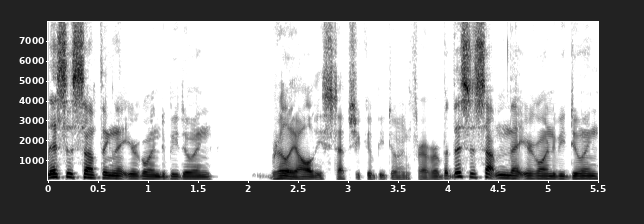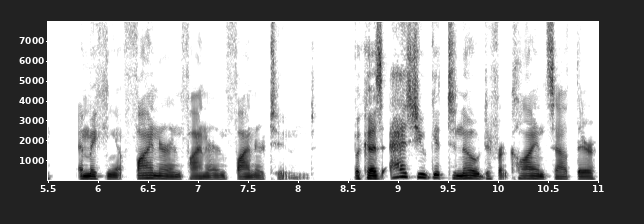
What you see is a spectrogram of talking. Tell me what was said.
this is something that you're going to be doing really all these steps you could be doing forever but this is something that you're going to be doing and making it finer and finer and finer tuned because as you get to know different clients out there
